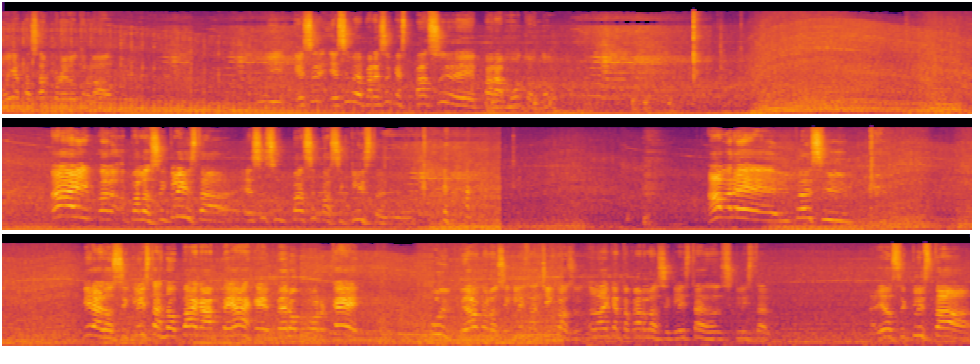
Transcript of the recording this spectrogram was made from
Voy a pasar por el otro lado. Uy, ese, ese me parece que es paso para motos, ¿no? para, los ciclistas. Ese es un pase para ciclistas. ¡Abre, imbécil! Mira, los ciclistas no pagan peaje, pero ¿por qué? Uy, cuidado con los ciclistas, chicos. No hay que tocar a los ciclistas, los ciclistas. Adiós, ciclista.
